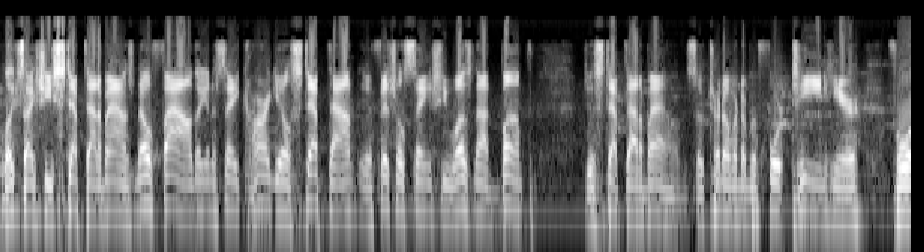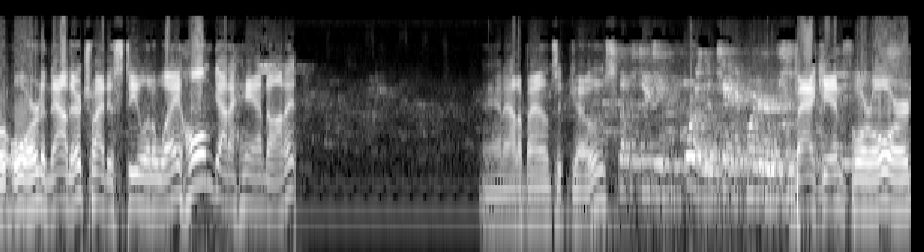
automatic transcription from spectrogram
Looks like she stepped out of bounds. No foul. They're going to say Cargill stepped out. The official saying she was not bumped, just stepped out of bounds. So turnover number 14 here for Ord. And now they're trying to steal it away. Holm got a hand on it. And out of bounds it goes. Back in for Ord,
